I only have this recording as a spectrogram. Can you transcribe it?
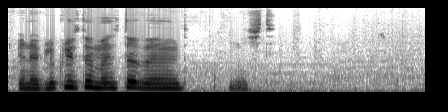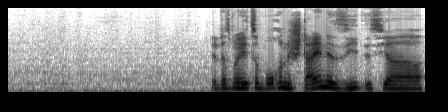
Ich bin der glücklichste Mensch der Welt. Nicht. Ja, dass man hier zerbrochene Steine sieht, ist ja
